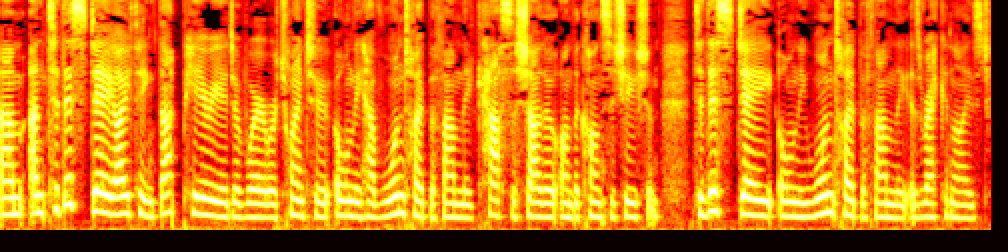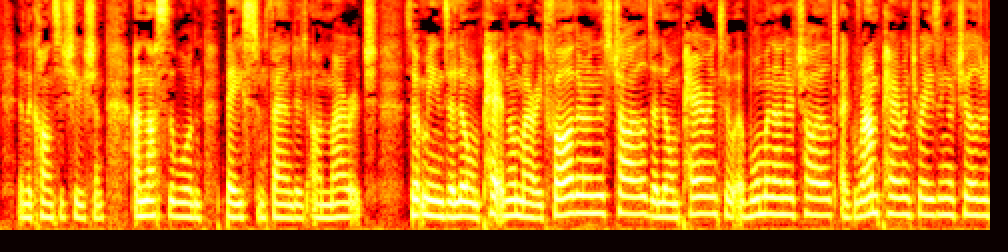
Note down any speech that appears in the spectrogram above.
Um, and to this day, I think that period of where we're trying to only have one type of family casts a shadow on the Constitution. To this day, only one type of family is recognised in the Constitution, and that's the one based and founded on marriage. So it means a lone pa- an unmarried father and his child, a lone parent, a, a woman and her child, a grandparent raising her children,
